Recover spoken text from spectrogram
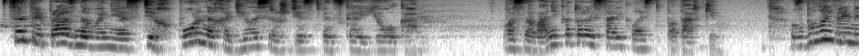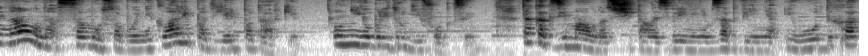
В центре празднования с тех пор находилась рождественская елка в основании которой стали класть подарки. В былые времена у нас, само собой, не клали под ель подарки. У нее были другие функции. Так как зима у нас считалась временем забвения и отдыха,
